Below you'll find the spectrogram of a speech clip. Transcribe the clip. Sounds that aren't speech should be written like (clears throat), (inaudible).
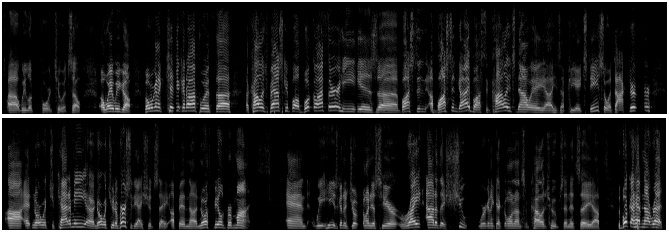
Uh, we look forward to it. So away we go. But we're going to kick it off with uh, a college basketball book author. He is uh, Boston, a Boston guy, Boston College. Now a uh, he's a PhD, so a doctor uh, at Norwich Academy, uh, Norwich University, I should say, up in Northfield, Vermont and we he is going to join us here right out of the chute. We're going to get going on some college hoops, and it's a uh, the book I have not read.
